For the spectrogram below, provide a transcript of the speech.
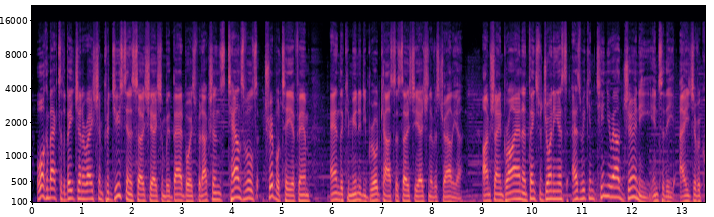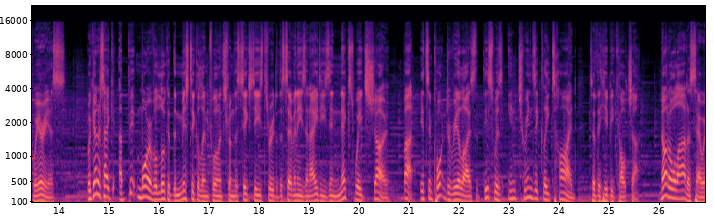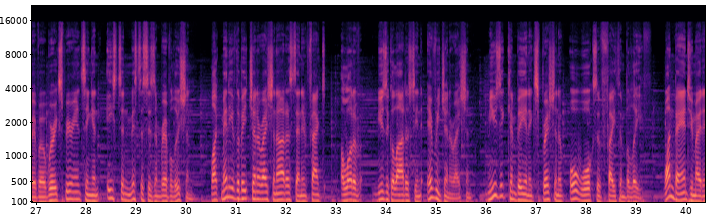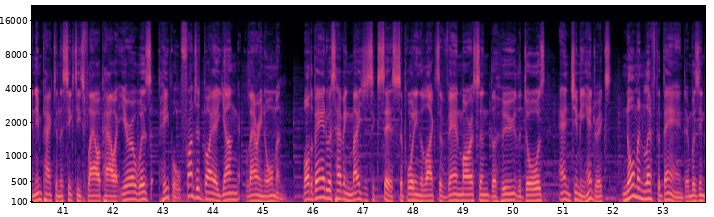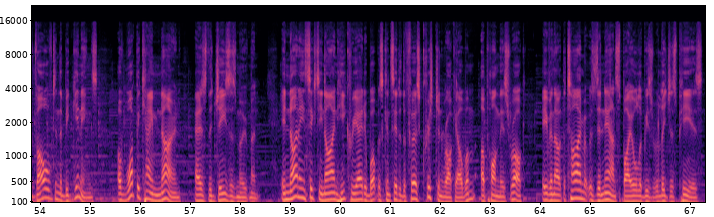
Welcome back to the Beat Generation, produced in association with Bad Boys Productions, Townsville's Triple TFM, and the Community Broadcast Association of Australia. I'm Shane Bryan, and thanks for joining us as we continue our journey into the Age of Aquarius. We're going to take a bit more of a look at the mystical influence from the 60s through to the 70s and 80s in next week's show, but it's important to realise that this was intrinsically tied to the hippie culture. Not all artists, however, were experiencing an Eastern mysticism revolution. Like many of the Beat Generation artists, and in fact, a lot of musical artists in every generation, music can be an expression of all walks of faith and belief. One band who made an impact in the 60s flower power era was People, fronted by a young Larry Norman. While the band was having major success supporting the likes of Van Morrison, The Who, The Doors, and Jimi Hendrix, Norman left the band and was involved in the beginnings of what became known as the Jesus Movement. In 1969, he created what was considered the first Christian rock album, Upon This Rock, even though at the time it was denounced by all of his religious peers.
